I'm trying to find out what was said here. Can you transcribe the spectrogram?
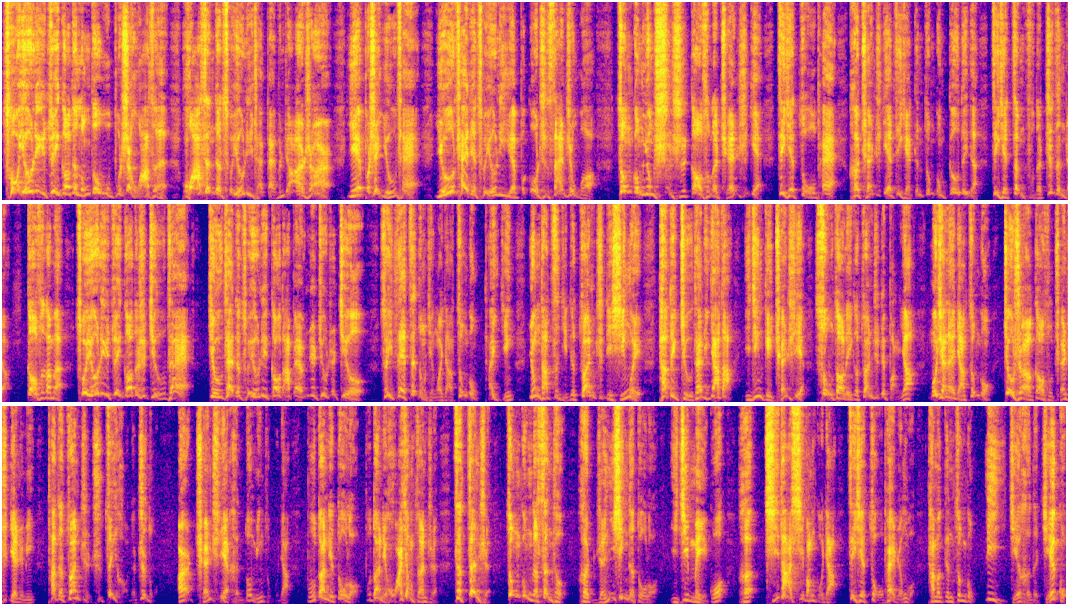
出油率最高的农作物不是花生，花生的出油率才百分之二十二，也不是油菜，油菜的出油率也不过是三十五。中共用事实告诉了全世界这些左派和全世界这些跟中共勾兑的这些政府的执政者，告诉他们出油率最高的是韭菜，韭菜的出油率高达百分之九十九。所以在这种情况下，中共他已经用他自己的专制的行为，他对韭菜的压榨，已经给全世界塑造了一个专制的榜样。目前来讲，中共就是要告诉全世界人民，他的专制是最好的制度，而全世界很多民主国家。不断的堕落，不断的滑向专制，这正是中共的渗透和人心的堕落，以及美国和其他西方国家这些左派人物他们跟中共利益结合的结果。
